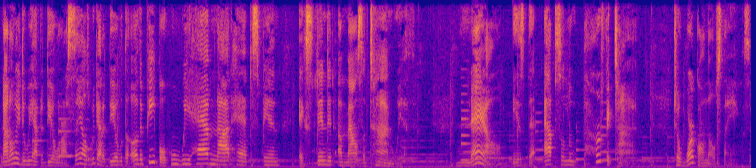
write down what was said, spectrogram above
Not only do we have to deal with ourselves, we got to deal with the other people who we have not had to spend extended amounts of time with. Now is the absolute perfect time to work on those things.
